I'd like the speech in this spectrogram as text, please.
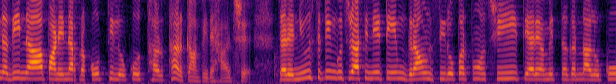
નદીના પાણીના પ્રકોપથી લોકો થરથર કાંપી રહ્યા છે. ત્યારે ન્યૂઝ સિટીન ગુજરાતીની ટીમ ગ્રાઉન્ડ ઝીરો પર પહોંચી, ત્યારે અમિતનગરના લોકો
